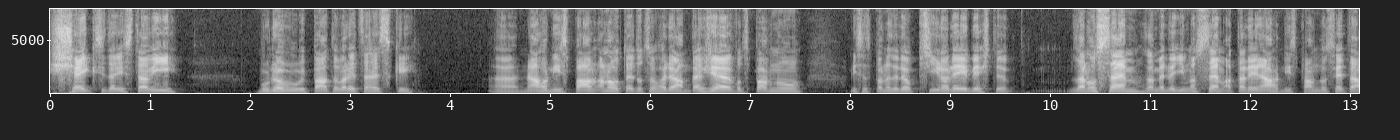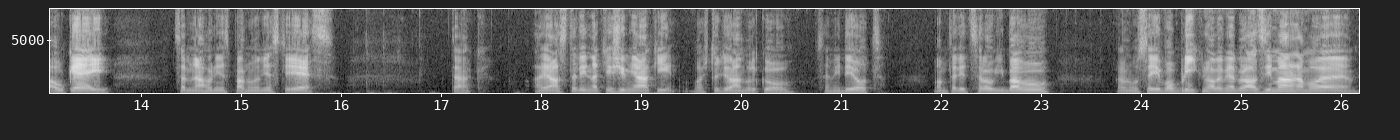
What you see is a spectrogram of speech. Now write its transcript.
shake si tady staví budovu, vypadá to velice hezky. Eh, náhodný spawn, ano, to je to, co hledám. Takže od spawnu, když se spavnete do přírody, běžte za nosem, za medvědím nosem a tady je náhodný spawn do světa, OK. Jsem náhodný spawnu ve městě, yes. Tak. A já si tady natěžím nějaký, až to dělám rukou, jsem idiot. Mám tady celou výbavu. Rovnou se ji oblíknu, aby mě byla zima na moje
